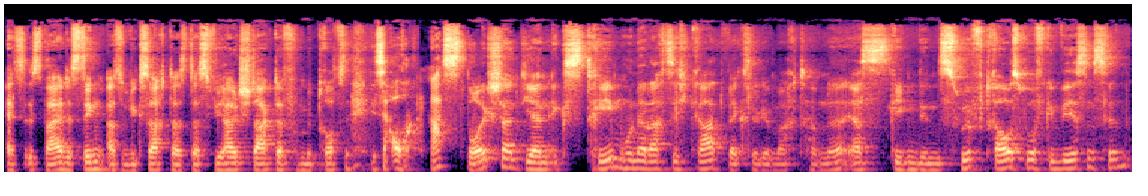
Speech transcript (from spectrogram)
es, es war ja das Ding, also wie gesagt, dass, dass wir halt stark davon betroffen sind. Ist ja auch krass, Deutschland, die einen extrem 180-Grad-Wechsel gemacht haben. Ne? Erst gegen den SWIFT-Rauswurf gewesen sind.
